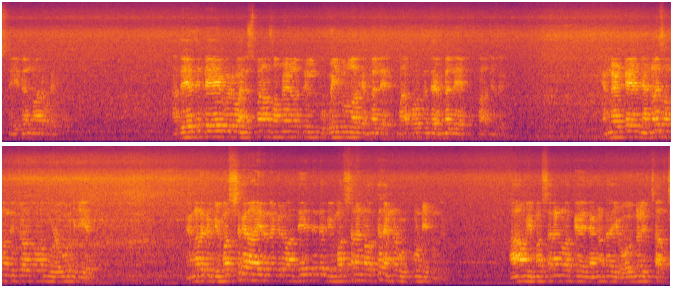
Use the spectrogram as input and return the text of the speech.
അദ്ദേഹത്തിന്റെ അദ്ദേഹത്തിന്റെ ഒരു അനുസ്മരണ സമ്മേളനത്തിൽ ഉബൈദുള്ള എം എൽ എ മലപ്പുറത്തിന്റെ എം എൽ എ പറഞ്ഞത് ഞങ്ങൾക്ക് ഞങ്ങളെ സംബന്ധിച്ചിടത്തോളം ഉഴവൂർ വിജയൻ ഞങ്ങളൊരു വിമർശകരായിരുന്നെങ്കിലും അദ്ദേഹത്തിന്റെ വിമർശനങ്ങളൊക്കെ ഞങ്ങൾ ഉൾക്കൊണ്ടിട്ടുണ്ട്. ആ വിമർശനങ്ങളൊക്കെ ഞങ്ങളുടെ യോഗങ്ങളിൽ ചർച്ച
